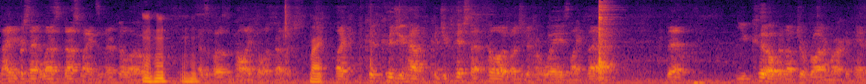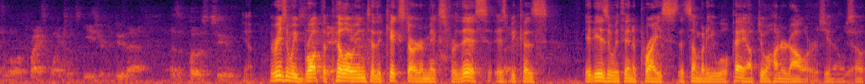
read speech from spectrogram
ninety percent less dust mites in their pillow hmm hmm as opposed to polyfiller feathers? Right. Like, could, you have, could you pitch that pillow in a bunch of different ways like that, that you could open it up to a broader market and at a lower price point, so it's easier to do that, as opposed to, Yeah. The reason we brought the pillow into the Kickstarter mix for this is because it is within a price that somebody will pay up to hundred dollars. You know, so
